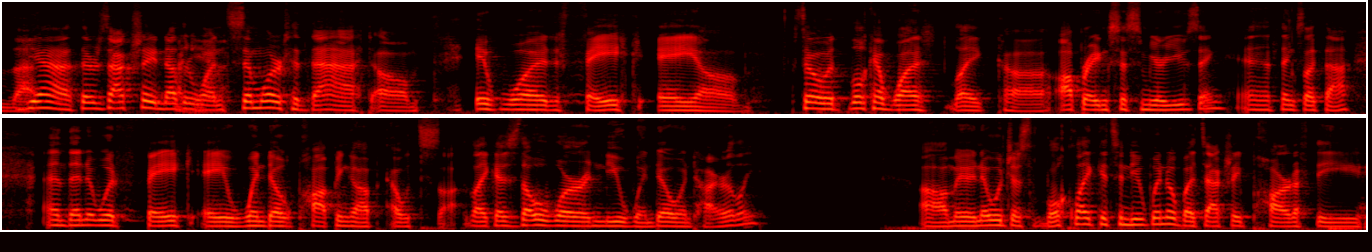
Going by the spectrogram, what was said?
that. Yeah, there's actually another idea. one similar to that. Um, it would fake a um, so it look at what like uh, operating system you're using and things like that, and then it would fake a window popping up outside, like as though it were a new window entirely. Um, and it would just look like it's a new window, but it's actually part of the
